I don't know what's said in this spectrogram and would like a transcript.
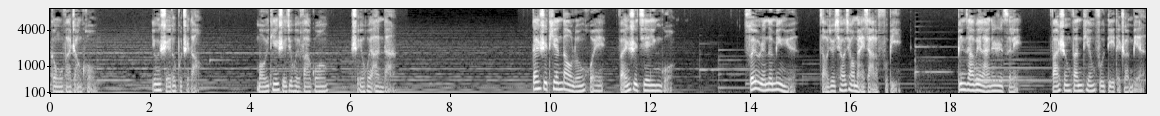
更无法掌控，因为谁都不知道，某一天谁就会发光，谁又会暗淡。但是天道轮回，凡事皆因果。所有人的命运，早就悄悄埋下了伏笔，并在未来的日子里，发生翻天覆地的转变。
